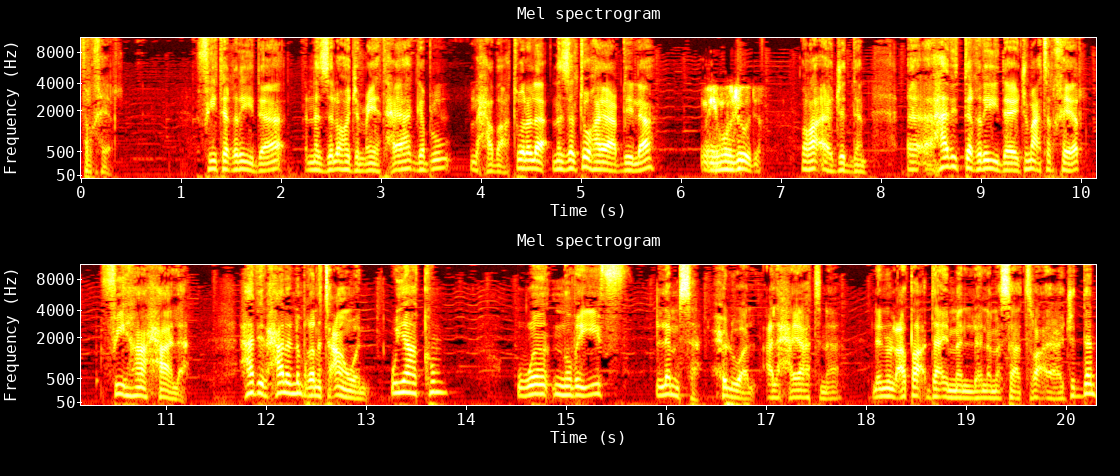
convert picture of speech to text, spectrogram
في الخير. في تغريدة نزلوها جمعية حياة قبل لحظات ولا لا؟ نزلتوها يا عبد الله؟ هي موجودة رائع جدا. آه هذه التغريدة يا جماعة الخير فيها حالة. هذه الحالة نبغى نتعاون وياكم ونضيف لمسة حلوة على حياتنا لأنه العطاء دائما له لمسات رائعة جدا.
